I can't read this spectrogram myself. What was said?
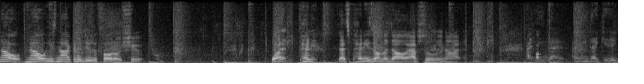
No, no, he's not going to do the photo shoot. What? Penny? That's pennies on the dollar. Absolutely not. I need that. I need that gig.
